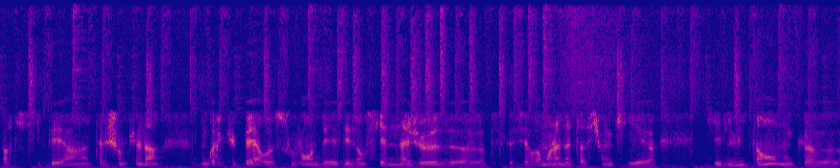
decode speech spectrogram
participer à un tel championnat. On récupère souvent des, des anciennes nageuses parce que c'est vraiment la natation qui est, qui est limitant. Donc euh,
